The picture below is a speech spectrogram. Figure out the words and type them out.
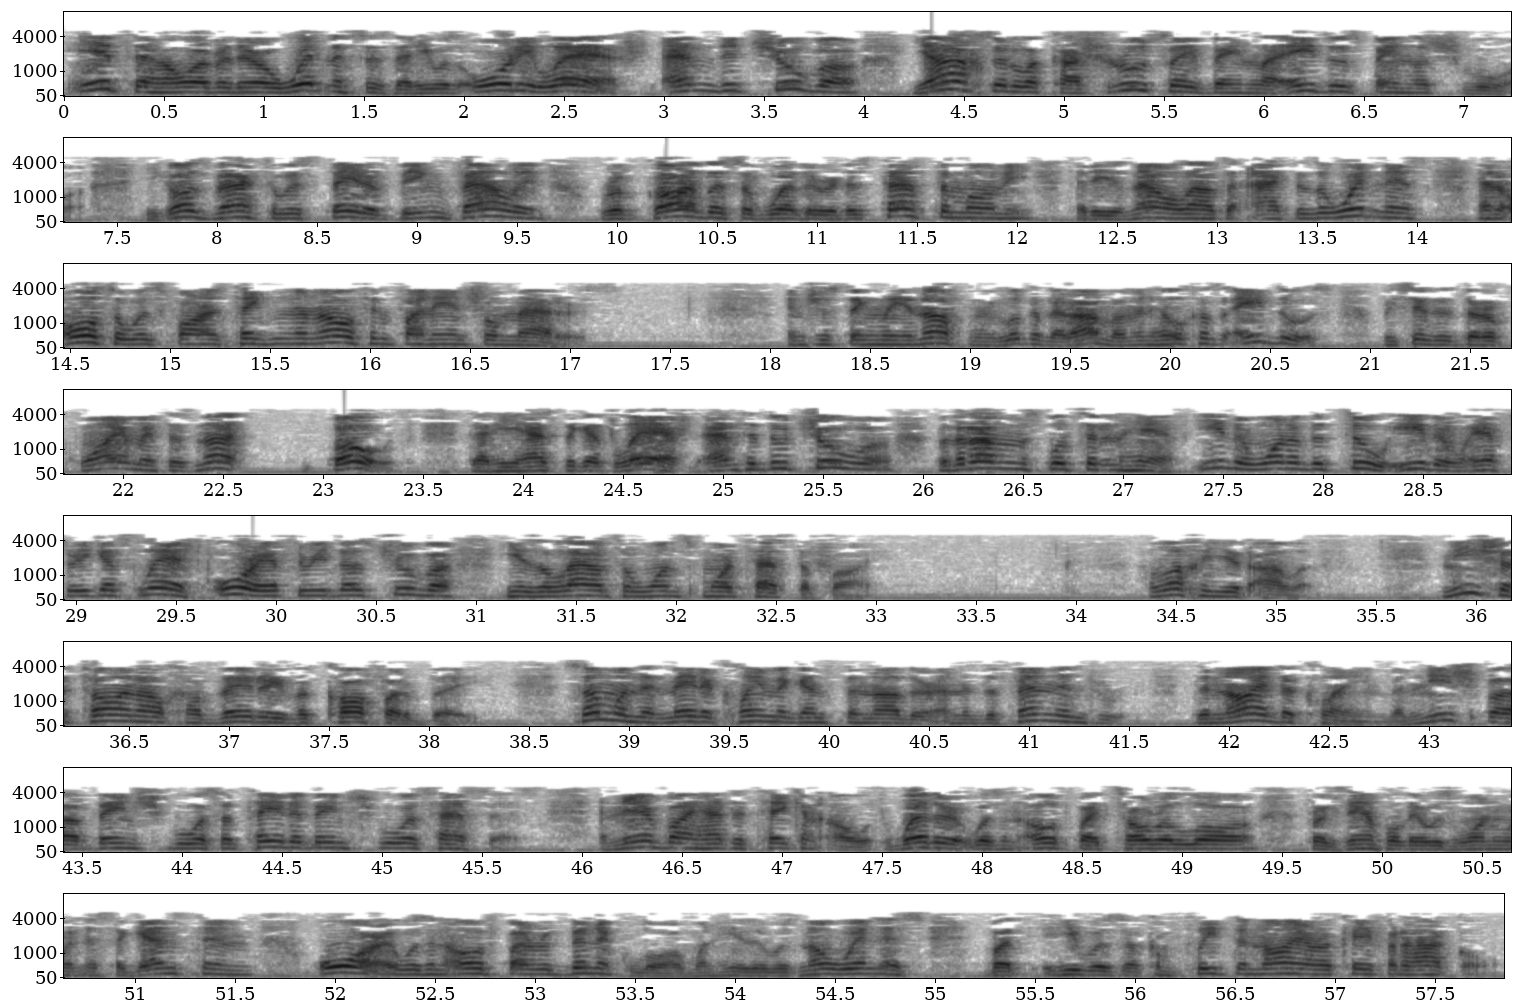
If, however, there are witnesses that he was already lashed and did tshuva, he goes back to his state of being valid, regardless of whether it is testimony that he is now allowed to act as a witness, and also as far as taking an oath in financial matters. Interestingly enough, when we look at the Rambam in Hilchas Eidus, we see that the requirement is not both that he has to get lashed and to do tshuva, but the Rambam splits it in half. Either one of the two, either after he gets lashed or after he does tshuva, he is allowed to once more testify. Halacha Yud Aleph. Misha Toan al Chaveri. Someone that made a claim against another, and the defendant denied the claim, v'nishba ben shvuas ateda ben shvuas heses and thereby had to take an oath, whether it was an oath by Torah law, for example, there was one witness against him, or it was an oath by rabbinic law, when he, there was no witness, but he was a complete denier, a kefer hakel.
